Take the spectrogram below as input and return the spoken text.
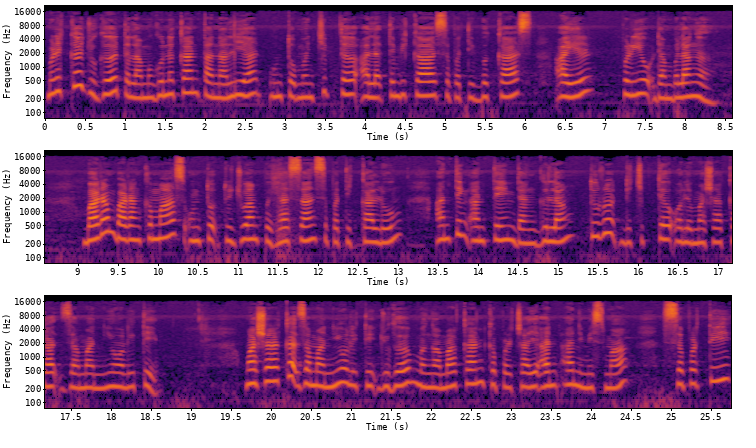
Mereka juga telah menggunakan tanah liat untuk mencipta alat tembikar seperti bekas, air, periuk dan belanga. Barang-barang kemas untuk tujuan perhiasan seperti kalung, anting-anting dan gelang turut dicipta oleh masyarakat zaman Neolitik. Masyarakat zaman Neolitik juga mengamalkan kepercayaan animisme seperti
